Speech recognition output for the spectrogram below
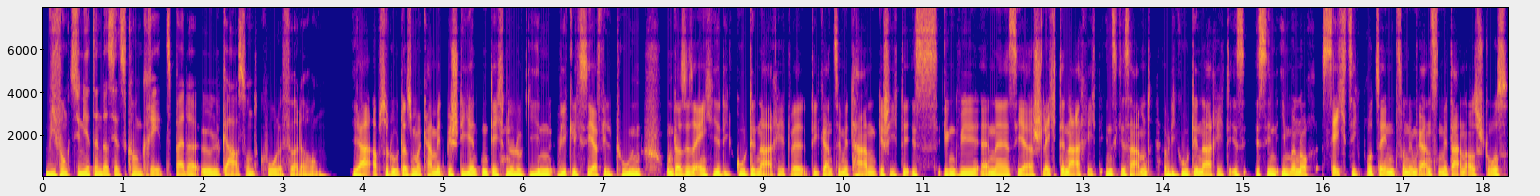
Wie funktioniert denn das jetzt konkret bei der Öl-, Gas- und Kohleförderung? Ja, absolut. Also man kann mit bestehenden Technologien wirklich sehr viel tun. Und das ist eigentlich hier die gute Nachricht, weil die ganze Methan-Geschichte ist irgendwie eine sehr schlechte Nachricht insgesamt. Aber die gute Nachricht ist, es sind immer noch 60 Prozent von dem ganzen Methanausstoß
